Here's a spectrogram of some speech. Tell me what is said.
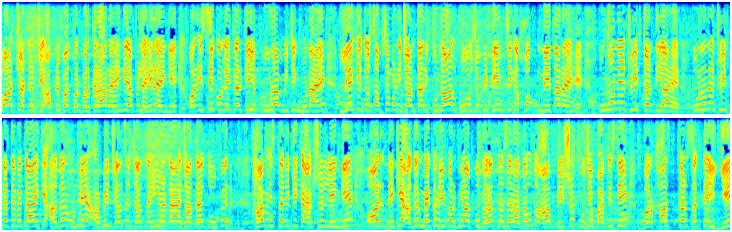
पार्थ चैटर्जी अपने पद पर बरकरार रहेंगे या फिर नहीं रहेंगे। और इसी को लेकर के ये पूरा मीटिंग होना है। लेकिन जो सबसे बड़ी जानकारी, कुणाल घोष, जो कि टीएमसी के खुद नेता रहे हैं, उन्होंने ट्वीट कर दिया है। उन्होंने ट्वीट करते हुए कहा है कि अगर उन्हें अभी जल्द से जल्द नहीं हटाया जाता है तो फिर हम इस तरीके का एक्शन लेंगे। और देखिए, अगर मैं कहीं पर भी आपको गलत नज़र आता हूँ तो आप बेशक मुझे पार्टी से बर्खास्त कर सकते हैं। ये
